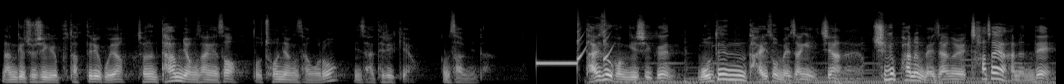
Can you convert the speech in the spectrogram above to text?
남겨주시길 부탁드리고요. 저는 다음 영상에서 또 좋은 영상으로 인사드릴게요. 감사합니다. 다이소 건기식은 모든 다이소 매장에 있지 않아요. 취급하는 매장을 찾아야 하는데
